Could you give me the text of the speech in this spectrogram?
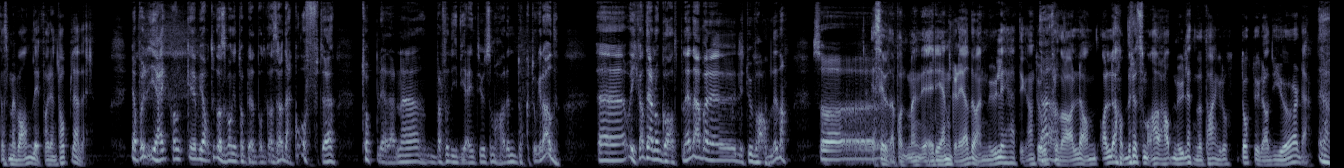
det som er vanlig for en toppleder. Ja, for ikke, Vi har hatt ganske mange topplederpodkaster, og det er ikke ofte topplederne i de vi har intervjuet, som har en doktorgrad. Eh, og ikke at det er noe galt med det, det er bare litt uvanlig. da. Så Jeg ser jo det på en ren glede og en mulighet. ikke sant? Ja. alle, alle andre som har hatt muligheten til å ta en doktorgrad, gjør det. Ja.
